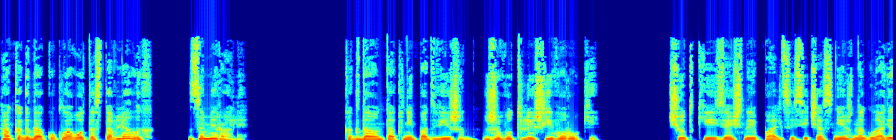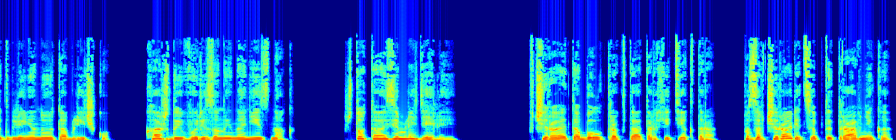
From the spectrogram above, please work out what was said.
А когда кукловод оставлял их, замирали. Когда он так неподвижен, живут лишь его руки. Чуткие изящные пальцы сейчас нежно гладят глиняную табличку, каждый вырезанный на ней знак. Что-то о земледелии. Вчера это был трактат архитектора, позавчера рецепты травника,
